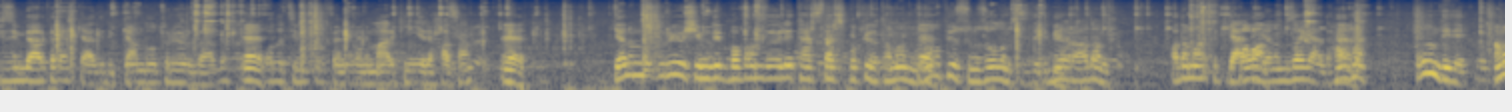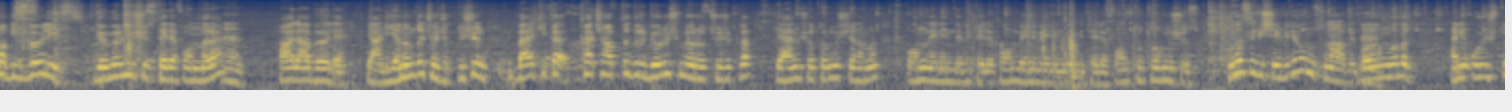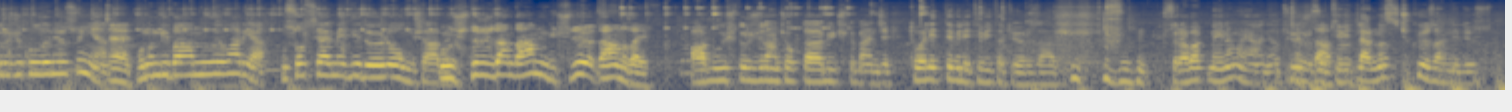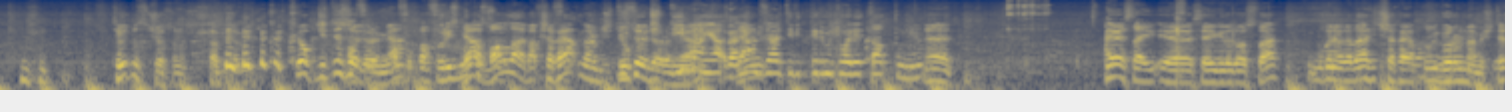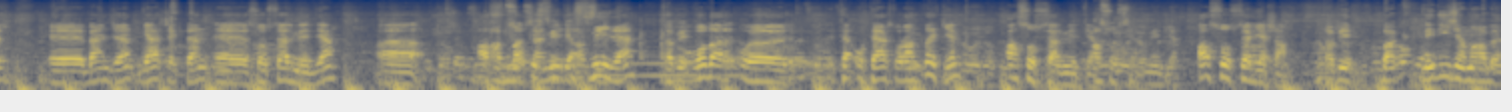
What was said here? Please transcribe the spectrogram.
bizim bir arkadaş geldi dükkanda oturuyoruz abi. Evet. O da Twitter fenomeni Mark'in yeri Hasan. Evet. Yanımda duruyor şimdi babam böyle ters ters bakıyor tamam mı? Evet. Ne yapıyorsunuz oğlum siz dedi. Bir ara adam adam artık geldi Babam. yanımıza geldi. Ha, Evet. ha. Oğlum dedi ama biz böyleyiz. Gömülmüşüz telefonlara. Evet. Hala böyle. Yani yanımda çocuk düşün. Belki ka- kaç haftadır görüşmüyoruz çocukla. Gelmiş oturmuş yanıma. Onun elinde bir telefon, benim elimde bir telefon. Tutulmuşuz. Bu nasıl bir şey biliyor musun abi? Bağımlılık. Hani uyuşturucu kullanıyorsun ya. Evet. Bunun bir bağımlılığı var ya. Bu sosyal medyada öyle olmuş abi. Uyuşturucudan daha mı güçlü, daha mı zayıf? Abi uyuşturucudan çok daha güçlü bence. Tuvalette bile tweet atıyoruz abi. Kusura bakmayın ama yani atıyoruz. O tweetler nasıl çıkıyor zannediyorsun? Tweet mi sıçıyorsunuz? Tabii tabii. Yok ciddi söylüyorum ya. Af- aforizma Ya kasıyor. vallahi bak şaka yapmıyorum ciddi Yok, söylüyorum ciddiyim ya. ben ya. Ben en Yani- güzel tweetlerimi tuvalette attım ya. Evet. Evet say- e, sevgili dostlar, bugüne kadar hiç şaka yaptığım görülmemiştir. E, bence gerçekten e, sosyal medya e, aslında sosyal ismi- medya aslında- ismiyle Tabii. o kadar e, te- o ters orantıda ki asosyal medya. Asosyal medya. Asosyal yaşam. Tabii. Bak ne diyeceğim abi.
